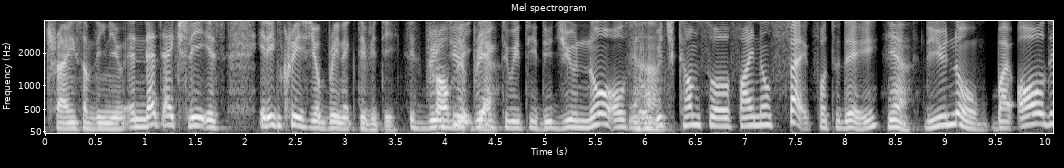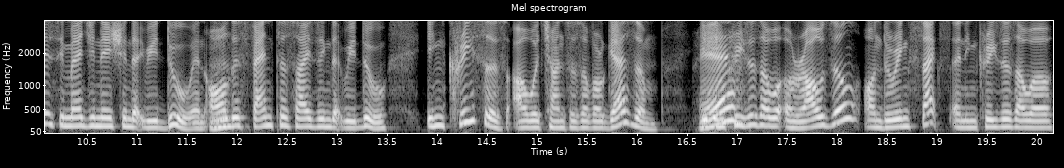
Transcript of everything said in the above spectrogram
trying something new and that actually is it increases your brain activity It brings you Probably- a brain yeah. activity. Did you know also, Uh-huh. which comes to our final fact for today? Yeah. Do you know by all this imagination that we do and Mm-hmm. all this fantasizing that we do increases our chances of orgasm? It Yeah. increases our arousal on during sex and increases our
